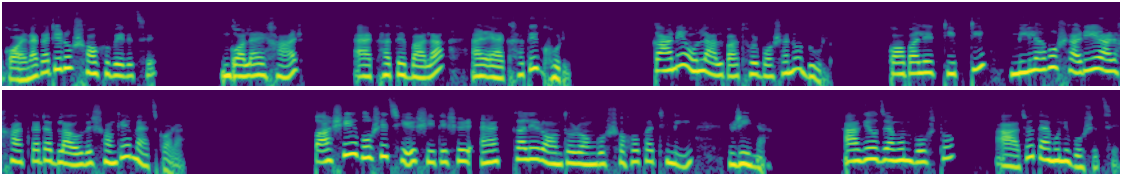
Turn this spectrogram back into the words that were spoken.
গয়নাগাটিরও শখ বেড়েছে। গলায় হার, এক হাতে বালা আর এক হাতে ঘড়ি। কানেও লাল পাথর বসানো দুল। কপালের টিপটি নীলাভ শাড়ি আর হাতকাটা ব্লাউজের সঙ্গে ম্যাচ করা। পাশেই বসেছে সীতেশের এককালের অন্তরঙ্গ সহপাঠিনী রিনা। আগেও যেমন বসত, আজও তেমনই বসেছে।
